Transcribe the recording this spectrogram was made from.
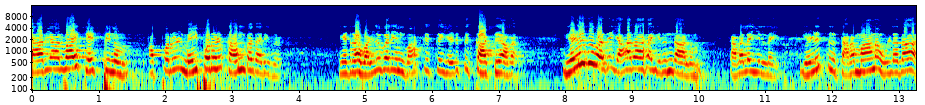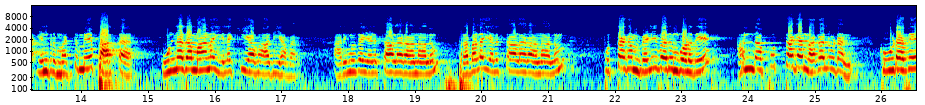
யார் யார்வாய் கேட்பினும் அப்பொருள் மெய்ப்பொருள் காண்பதறிவு என்ற வள்ளுவரின் வாக்குக்கு எடுத்துக்காட்டு அவர். எழுதுவது யாராக இருந்தாலும் கவலையில்லை எழுத்து தரமான உள்ளதா என்று மட்டுமே பார்த்த உன்னதமான இலக்கியவாதி அவர். அறிமுக எழுத்தாளரானாலும் பிரபல எழுத்தாளரானாலும் புத்தகம் வெளிவரும் பொழுதே அந்த புத்தக நகலுடன் கூடவே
